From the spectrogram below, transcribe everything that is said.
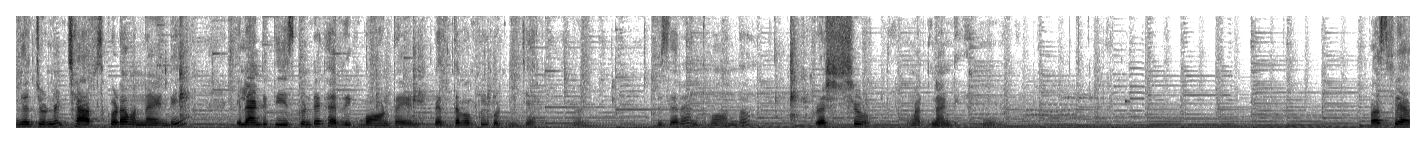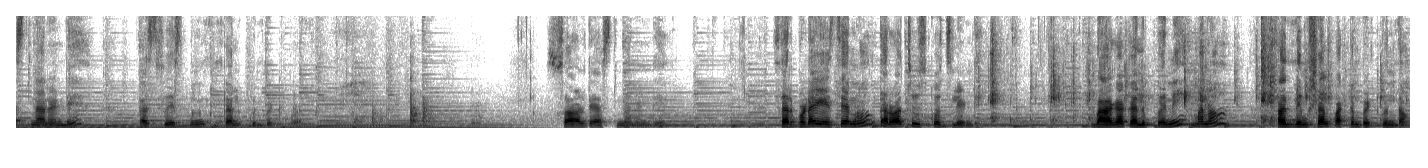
ఇంకా చూడండి చాప్స్ కూడా ఉన్నాయండి. ఇలాంటివి తీసుకుంటే కర్రీకి బాగుంటాయండి. పెద్ద పప్పులు కొట్టించారు. చూసారా ఎంత బాగుందో? ఫ్రెష్ మటన్ అండి. పసుపు వేస్తున్నానండి. పసుపు వేసుకుని కలుపుకొని పెట్టుకోవాలి. సాల్ట్ వేస్తున్నానండి. సరిపడా వేసాను. తర్వాత చూసుకోవచ్చులేండి. బాగా కలుపుకొని మనం పది నిమిషాలు పక్కన పెట్టుకుందాం.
